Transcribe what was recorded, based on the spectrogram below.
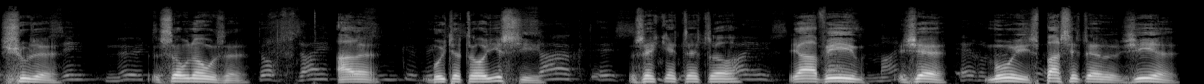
všude jsou nouze. Ale buďte to jistí. Řekněte to, já vím, že můj spasitel žije.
